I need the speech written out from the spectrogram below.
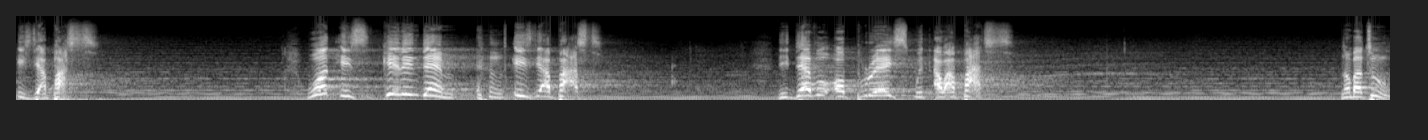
is their past. What is killing them is their past. The devil operates with our past. Number two,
